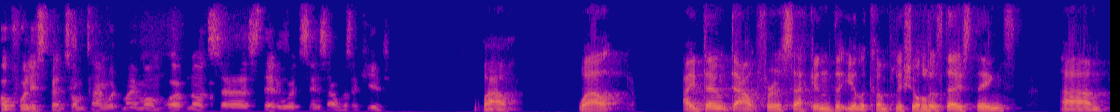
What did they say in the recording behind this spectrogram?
hopefully spend some time with my mom, who I've not uh, stayed with since I was a kid. Wow. Well, I don't doubt for a second that you'll accomplish all of those things. Um,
